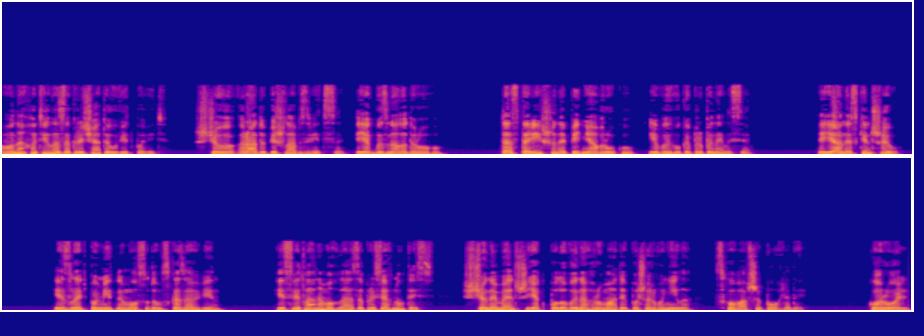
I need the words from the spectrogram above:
Вона хотіла закричати у відповідь, що радо пішла б звідси, якби знала дорогу. Та старішина підняв руку, і вигуки припинилися. Я не скінчив, із ледь помітним осудом сказав він, і Світлана могла заприсягнутись, що не менш як половина громади почервоніла, сховавши погляди. Король,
